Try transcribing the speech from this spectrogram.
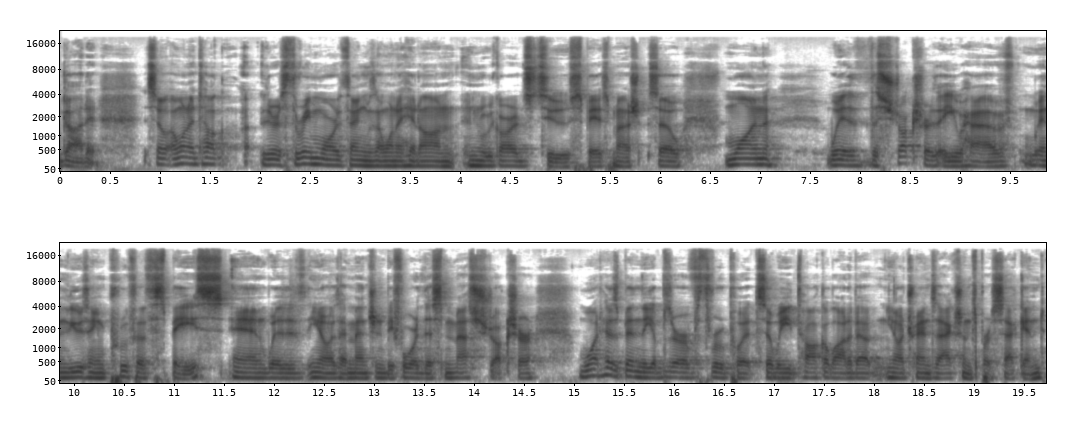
Got it. So I want to talk. There's three more things I want to hit on in regards to Space Mesh. So, one, with the structure that you have when using proof of space and with you know as i mentioned before this mesh structure what has been the observed throughput? So we talk a lot about you know transactions per second.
